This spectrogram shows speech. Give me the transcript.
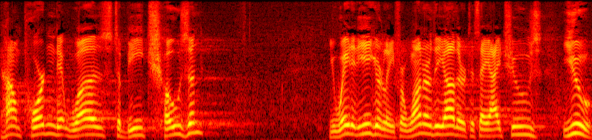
How important it was to be chosen. You waited eagerly for one or the other to say, I choose you.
